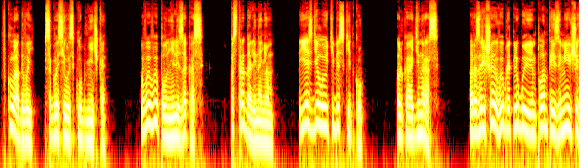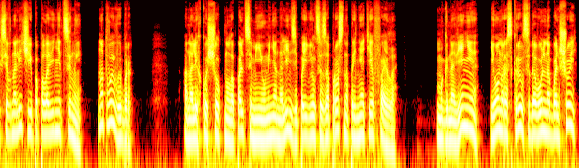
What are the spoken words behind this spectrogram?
Вкладывай, согласилась клубничка. Вы выполнили заказ. Пострадали на нем. Я сделаю тебе скидку. Только один раз. Разрешаю выбрать любые импланты из имеющихся в наличии по половине цены. На твой выбор. Она легко щелкнула пальцами, и у меня на линзе появился запрос на принятие файла. Мгновение, и он раскрылся довольно большой,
